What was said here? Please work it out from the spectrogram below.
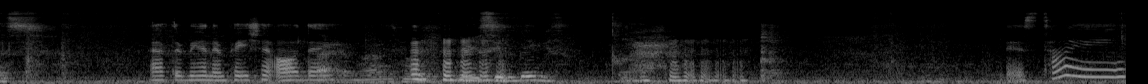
Yes. After being impatient all I day? have mine. Ready to see the babies. It's time.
